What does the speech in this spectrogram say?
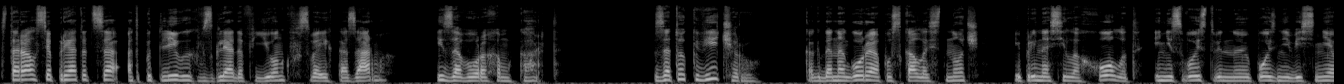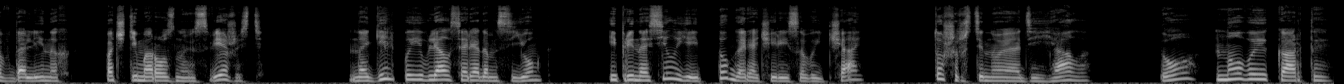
старался прятаться от пытливых взглядов Йонг в своих казармах и за ворохом карт. Зато к вечеру, когда на горы опускалась ночь и приносила холод и несвойственную поздней весне в долинах почти морозную свежесть, Нагиль появлялся рядом с Йонг и приносил ей то горячий рисовый чай, то шерстяное одеяло, то новые карты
